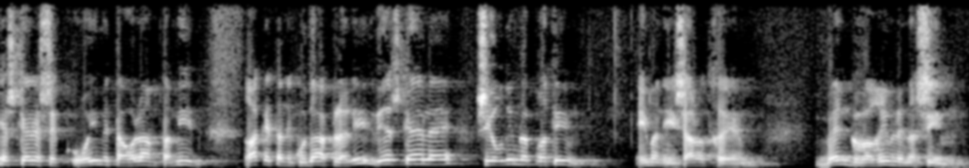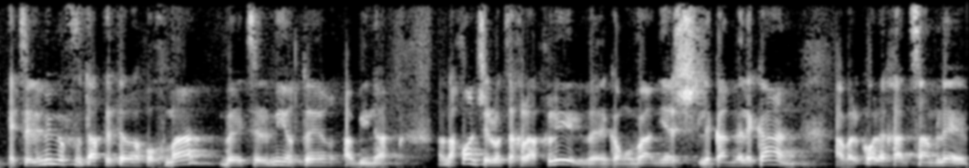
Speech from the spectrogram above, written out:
יש כאלה שרואים את העולם תמיד רק את הנקודה הכללית, ויש כאלה שיורדים לפרטים. אם אני אשאל אתכם, בין גברים לנשים, אצל מי מפותח יותר החוכמה ואצל מי יותר הבינה? נכון שלא צריך להכליל, וכמובן יש לכאן ולכאן, אבל כל אחד שם לב,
